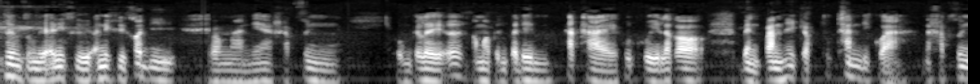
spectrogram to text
เพิ่มส่งเลยอันนี้คือ อันนี้คือข้อดีประมาณนี้ครับ ซึ่ง ผมก็เลยเออเอามาเป็นประเด็นทักทายพูดคุย แล้วก็แบ่งปันให้กับทุกท่านดีกว่านะครับ ซึ่ง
